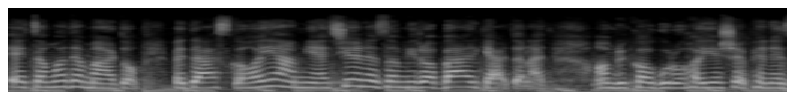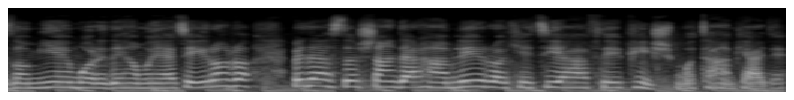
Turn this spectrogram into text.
اعتماد مردم به دستگاه های امنیتی و نظامی را برگرداند. آمریکا گروه های شبه نظامی مورد حمایت ایران را به دست داشتن در حمله راکتی هفته پیش متهم کرده.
